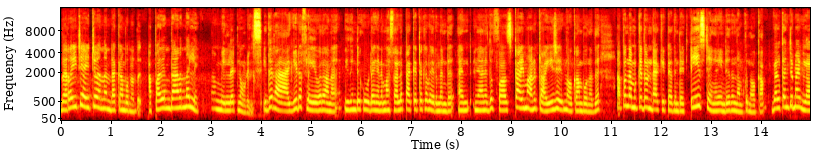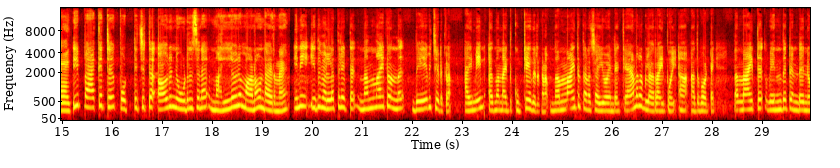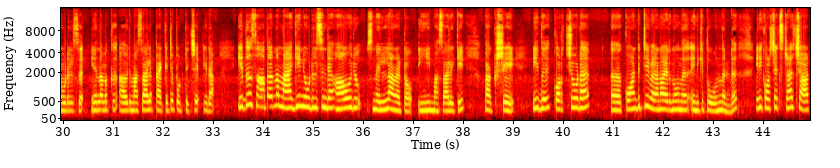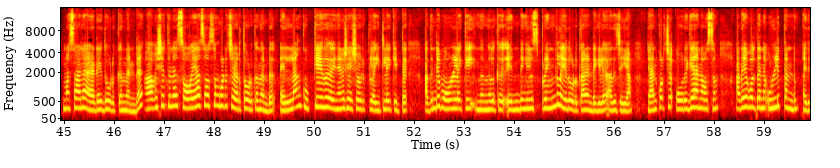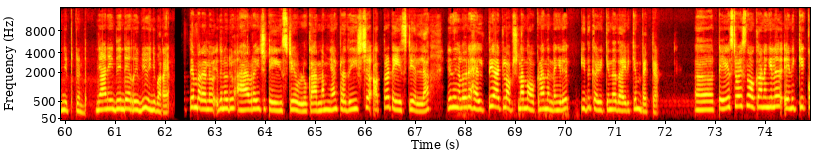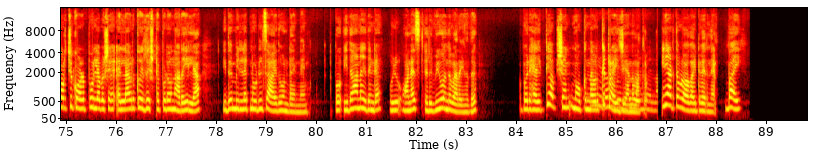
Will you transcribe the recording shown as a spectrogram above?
Variety item ആണ് ഉണ്ടാക്കാൻ പോകുന്നത്. അപ്പം അതെന്താണെന്നല്ലേ? മില്ലറ്റ് നൂഡിൽസ് ഇത് റാഗിയുടെ ഫ്ലേവർ ആണ്. ഇതിന്റെ കൂടെ ഇങ്ങനെ മസാല പാക്കറ്റ് ഒക്കെ വരുന്നുണ്ട്. ആൻഡ് ഞാനിത് ഫസ്റ്റ് ടൈമാണ് ട്രൈ ചെയ്ത് നോക്കാൻ പോകുന്നത്. അപ്പം നമുക്കിത് ഉണ്ടാക്കിയിട്ട് അതിന്റെ ടേസ്റ്റ് എങ്ങനെയുണ്ട് എന്ന് നമുക്ക് നോക്കാം. വെൽക്കം ടു മൈ വ്ലോഗ് ഈ പാക്കറ്റ് പൊട്ടിച്ചിട്ട് ആ ഒരു നൂഡിൽസിന് നല്ലൊരു മണം ഉണ്ടായിരുന്നേ ഇനി ഇത് വെള്ളത്തിലിട്ട് നന്നായിട്ടൊന്ന് വേവിച്ചെടുക്കണം. ഐ മീൻ അത് നന്നായിട്ട് കുക്ക് ചെയ്തെടുക്കണം. നന്നായിട്ട് തിളച്ച അയ്യോ എന്റെ ക്യാമറ ബ്ലറായി പോയി. ആ അത് പോട്ടെ. നന്നായിട്ട് വെന്തിട്ടുണ്ട് നൂഡിൽസ് ഇനി നമുക്ക് ആ ഒരു മസാല പാക്കറ്റ് പൊട്ടിച്ച് ഇടാം. ഇത് സാധാരണ മാഗി നൂഡിൽസിന്റെ ആ ഒരു സ്മെല്ലാണ് കേട്ടോ ഈ മസാലയ്ക്ക്. പക്ഷേ ഇത് കുറച്ചുകൂടെ ക്വാണ്ടിറ്റി വേണമായിരുന്നു എന്ന് എനിക്ക് തോന്നുന്നുണ്ട്. ഇനി കുറച്ച് എക്സ്ട്രാ ചാട്ട് മസാല ആഡ് ചെയ്ത് കൊടുക്കുന്നുണ്ട്. ആവശ്യത്തിന് സോയാ സോസും കൂടെ ചേർത്ത് കൊടുക്കുന്നുണ്ട്. എല്ലാം കുക്ക് ചെയ്ത് കഴിഞ്ഞതിന് ശേഷം ഒരു പ്ലേറ്റിലേക്ക് ഇട്ട് അതിന്റെ മുകളിലേക്ക് നിങ്ങൾക്ക് എന്തെങ്കിലും സ്പ്രിങ്കിൾ ചെയ്ത് കൊടുക്കാനുണ്ടെങ്കിൽ അത് ചെയ്യാം. ഞാൻ കുറച്ച് ഒറിഗാനോസും അതേപോലെ തന്നെ ഉള്ളിത്തണ്ടും അരിഞ്ഞിട്ടിട്ടുണ്ട്. ഞാൻ ഇതിന്റെ റിവ്യൂ ഇനി പറയാം. സത്യം പറയാലോ ഇതിനൊരു ആവറേജ് ടേസ്റ്റേ ഉള്ളൂ. കാരണം ഞാൻ പ്രതീക്ഷിച്ച അത്ര ടേസ്റ്റി അല്ല. ഇത് നിങ്ങളൊരു ഹെൽത്തി ആയിട്ടുള്ള ഓപ്ഷനാണ് നോക്കണമെന്നുണ്ടെങ്കിൽ ഇത് കഴിക്കുന്നതായിരിക്കും ബെറ്റർ ടേസ്റ്റ് വൈസ് നോക്കുകയാണെങ്കിൽ എനിക്ക് കുറച്ച് കുഴപ്പമില്ല. പക്ഷേ എല്ലാവർക്കും ഇത് ഇഷ്ടപ്പെടുമെന്ന് അറിയില്ല. ഇത് മില്ലറ്റ് നൂഡിൽസ് ആയതുകൊണ്ട് തന്നെ. അപ്പോൾ ഇതാണ് ഇതിന്റെ ഒരു ഓണസ്റ്റ് റിവ്യൂ എന്ന് പറയുന്നത്. അപ്പോൾ ഒരു ഹെൽത്തി ഓപ്ഷൻ നോക്കുന്നവർക്ക് ട്രൈ ചെയ്യാമെന്ന് മാത്രം. ഇനി അടുത്ത വ്ളോഗായിട്ട് വരുന്നതാണ്. ബൈ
